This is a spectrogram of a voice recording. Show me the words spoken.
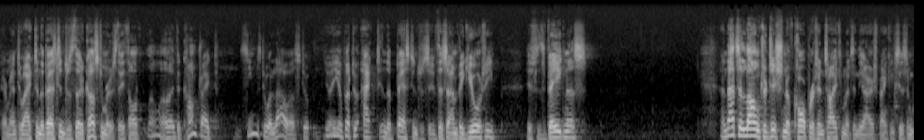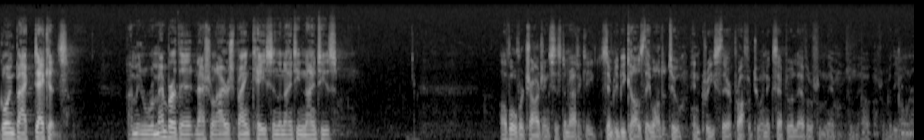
They're meant to act in the best interest of their customers. They thought, oh, well, the contract seems to allow us to, you know, you've got to act in the best interest. If there's ambiguity, if there's vagueness, and that's a long tradition of corporate entitlement in the Irish banking system, going back decades. I mean, remember the National Irish Bank case in the 1990s? Of overcharging systematically simply because they wanted to increase their profit to an acceptable level from the, from the owner.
